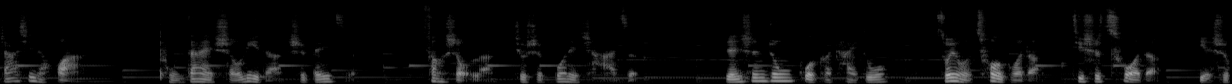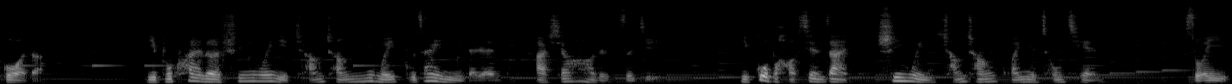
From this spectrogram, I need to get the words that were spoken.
扎心的话：捧在手里的是杯子，放手了就是玻璃碴子。人生中过客太多，所有错过的，既是错的，也是过的。你不快乐，是因为你常常因为不在意你的人而消耗着自己；你过不好现在，是因为你常常怀念从前。所以，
